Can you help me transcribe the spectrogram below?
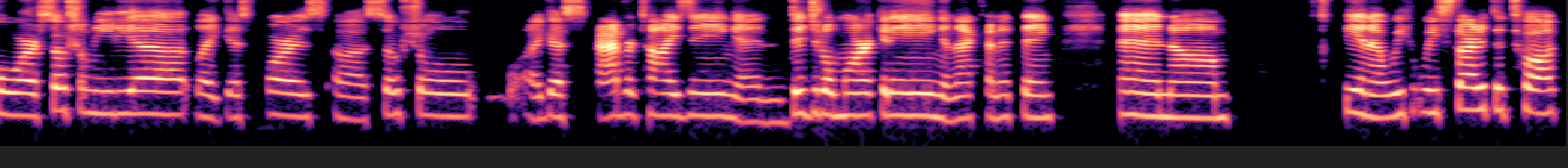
for social media, like as far as uh, social, I guess, advertising and digital marketing and that kind of thing. And um, you know, we we started to talk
